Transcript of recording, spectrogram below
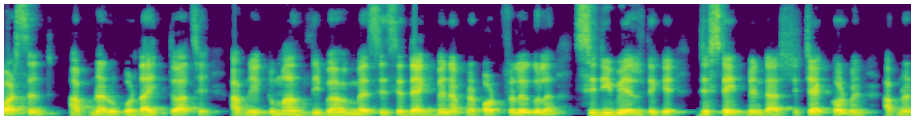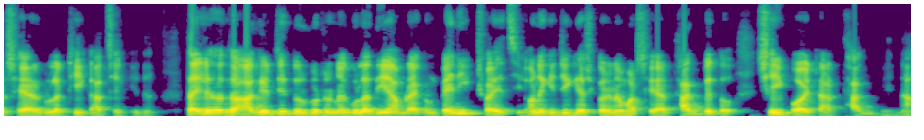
পার্সেন্ট আপনার উপর দায়িত্ব আছে। আপনি একটু মান্থলি বেসিসে দেখবেন আপনার পোর্টফোলিওগুলো সিডিবিএল থেকে যে স্টেটমেন্ট আসছে চেক করবেন আপনার শেয়ারগুলো ঠিক আছে কিনা। তাইলে হয়তো আগের যে দুর্ঘটনাগুলো দিয়ে আমরা এখন প্যানিক হয়েছি। অনেকে জিজ্ঞেস করেন, আমার শেয়ার থাকবে তো? সেই ভয়টা আর থাকবে না।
